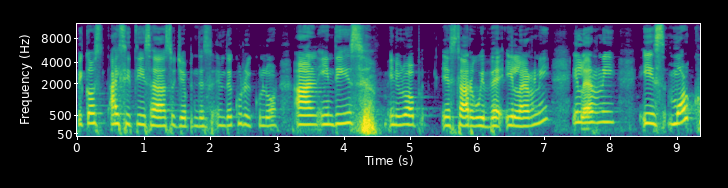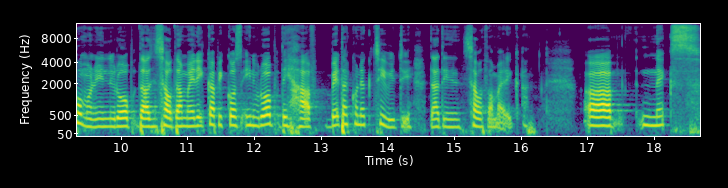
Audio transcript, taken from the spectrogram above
because ICT is a subject in, this, in the curriculum. And in this, in Europe, start with the e-learning. E-learning is more common in Europe than in South America because in Europe they have better connectivity than in South America. Uh, next,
